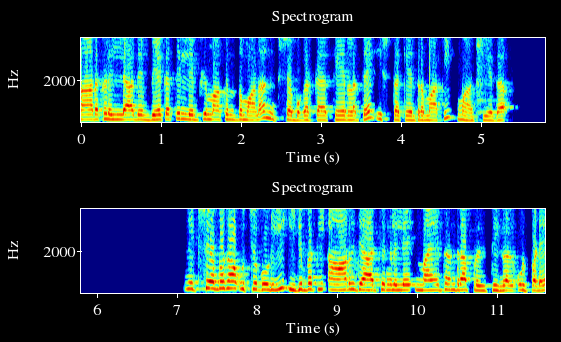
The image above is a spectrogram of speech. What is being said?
നാടകളില്ലാതെ വേഗത്തിൽ ലഭ്യമാക്കുന്നതുമാണ് നിക്ഷേപകർക്ക് കേരളത്തെ ഇഷ്ടകേന്ദ്രമാക്കി മാറ്റിയത്. നിക്ഷേപക ഉച്ചകോടിയിൽ ഇരുപത്തി ആറ് രാജ്യങ്ങളിലെ നയതന്ത്ര പ്രതിനിധികൾ ഉൾപ്പെടെ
